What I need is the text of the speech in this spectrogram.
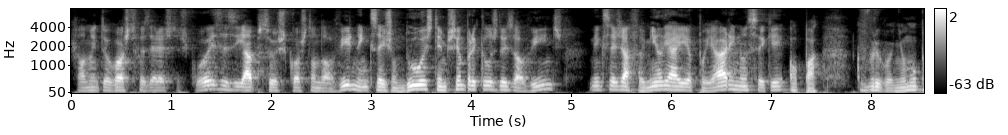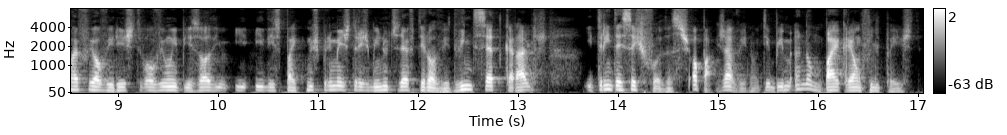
realmente eu gosto de fazer estas coisas e há pessoas que gostam de ouvir, nem que sejam duas, temos sempre aqueles dois ouvintes, nem que seja a família aí a apoiar e não sei o quê. Opa, que vergonha. O meu pai foi ouvir isto, ouviu um episódio e, e disse, pai, que nos primeiros 3 minutos deve ter ouvido 27 caralhos e 36 foda-se. Opa, já viram? Tipo, anda um pai criar um filho para isto.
